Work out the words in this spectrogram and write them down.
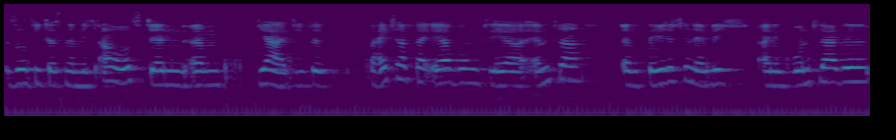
So sieht das nämlich aus, denn ähm, ja, diese Weitervererbung der Ämter äh, bildete nämlich eine Grundlage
